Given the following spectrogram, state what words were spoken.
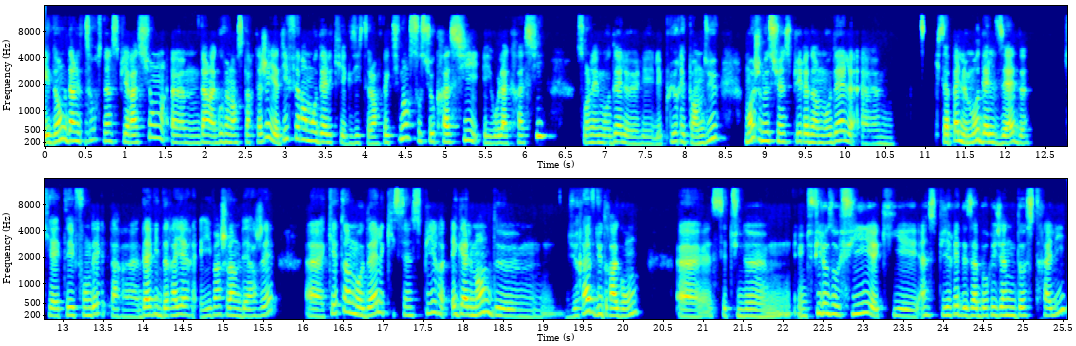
et donc, dans les sources d'inspiration, euh, dans la gouvernance partagée, il y a différents modèles qui existent. Alors, effectivement, sociocratie et holacratie, sont les modèles euh, les, plus répandus. Moi, je me suis inspirée d'un modèle euh, qui s'appelle le modèle Z, qui a été fondé par euh, David Dreyer et Yvan Schallenberger, qui est un modèle qui s'inspire également de, du rêve du dragon. C'est une, une, philosophie qui est inspirée des aborigènes d'Australie,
